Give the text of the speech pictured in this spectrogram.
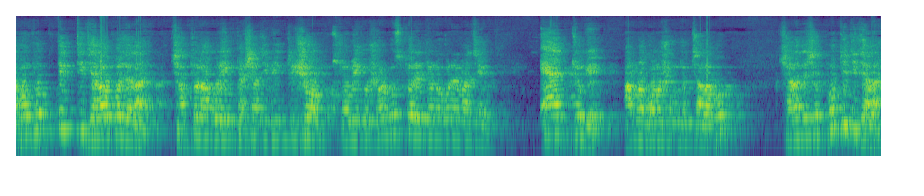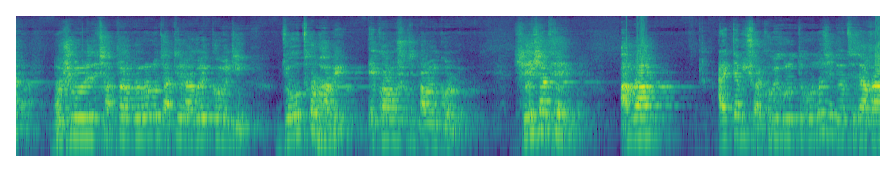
এবং প্রত্যেকটি জেলা উপজেলায় ছাত্র, নাগরিক, পেশাজীবী, কৃষক, শ্রমিক ও সর্বস্তরের জনগণের মাঝে একযোগে আমরা গণসংযোগ চালাবো। সারা দেশের প্রতিটি জেলায় বৈষম্যবিরোধী ছাত্র আন্দোলন ও জাতীয় নাগরিক কমিটি যৌথভাবে এই কর্মসূচি পালন করবে। সেই সাথে আমরা আরেকটা বিষয় খুবই গুরুত্বপূর্ণ, সেটি হচ্ছে যে আমরা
